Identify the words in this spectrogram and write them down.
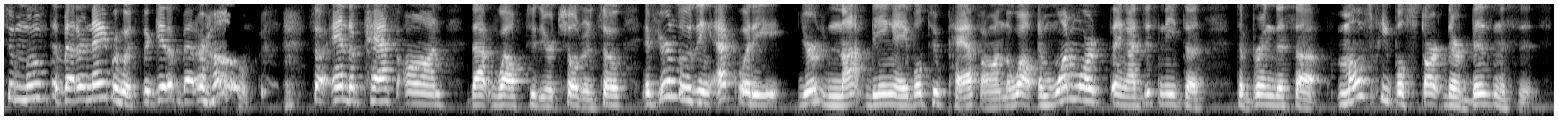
to move to better neighborhoods, to get a better home. So and to pass on that wealth to your children. So if you're losing equity, you're not being able to pass on the wealth. And one more thing, I just need to to bring this up. Most people start their businesses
